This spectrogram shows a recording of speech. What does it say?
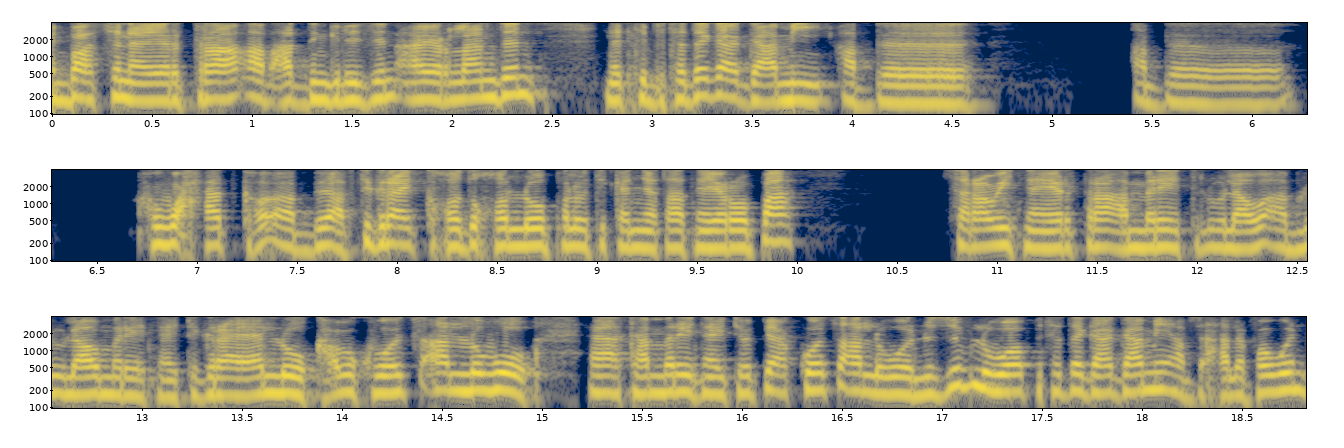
ኤምባሲ ናይ ኤርትራ ኣብ ዓዲ እንግሊዝን ኣየርላንድን ነቲ ብተደጋጋሚ ኣብ ኣብ ህወሓት ክኸ- ኣብ ኣብ ትግራይ ክኸዱ ከለዉ ፖለቲከኛታት ናይ ኤውሮፓ ሰራዊት ናይ ኤርትራ ኣብ መሬት ልኡላዊ ኣብ ልኡላዊ መሬት ናይ ትግራይ ኣለዎ ካብኡ ክወፅእ ኣለዎ አ፣ ካብ መሬት ናይ ኢትዮጵያ ክወፅእ ኣለዎ ንዝብልዎ ብተደጋጋሚ ኣብ ዝሓለፈ እውን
